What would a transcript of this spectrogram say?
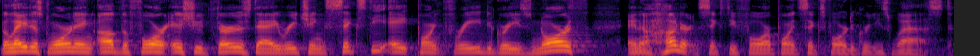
The latest warning of the four issued Thursday, reaching 68.3 degrees north and 164.64 degrees west.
